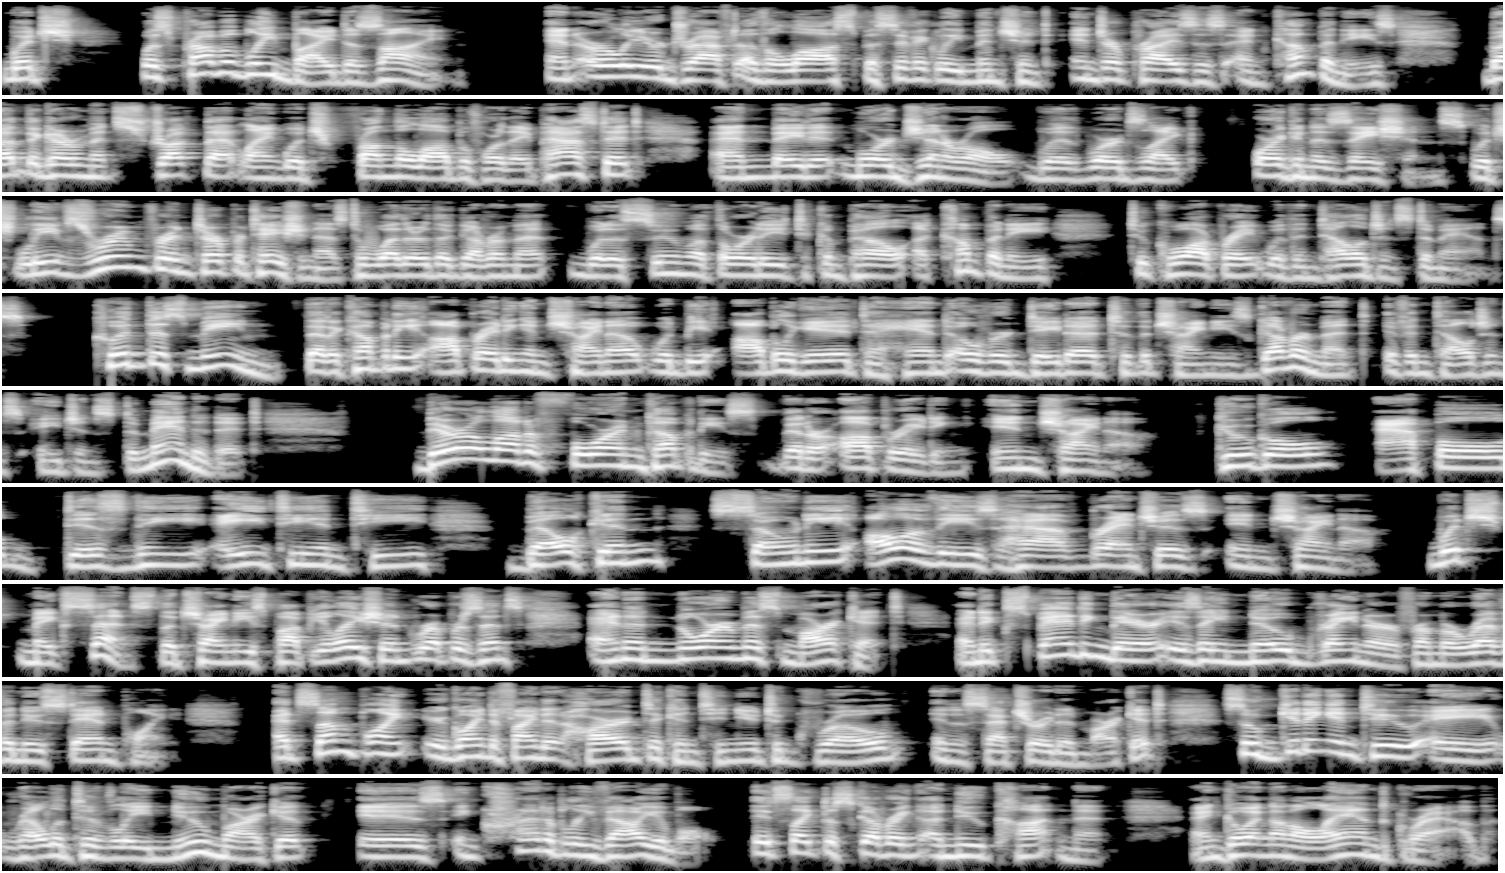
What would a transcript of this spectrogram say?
which was probably by design. An earlier draft of the law specifically mentioned enterprises and companies, but the government struck that language from the law before they passed it and made it more general with words like organizations, which leaves room for interpretation as to whether the government would assume authority to compel a company to cooperate with intelligence demands. Could this mean that a company operating in China would be obligated to hand over data to the Chinese government if intelligence agents demanded it? There are a lot of foreign companies that are operating in China. Google, Apple, Disney, AT&T, Belkin, Sony, all of these have branches in China, which makes sense. The Chinese population represents an enormous market, and expanding there is a no-brainer from a revenue standpoint. At some point, you're going to find it hard to continue to grow in a saturated market, so getting into a relatively new market is incredibly valuable. It's like discovering a new continent and going on a land grab.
